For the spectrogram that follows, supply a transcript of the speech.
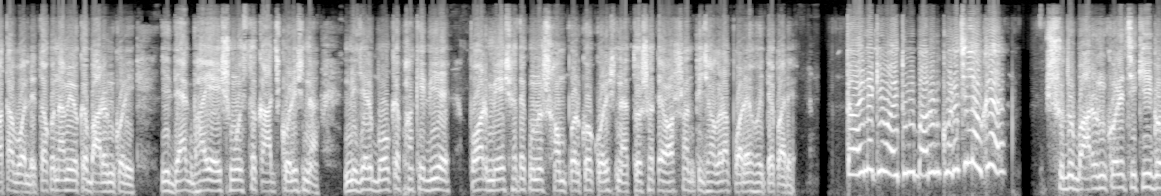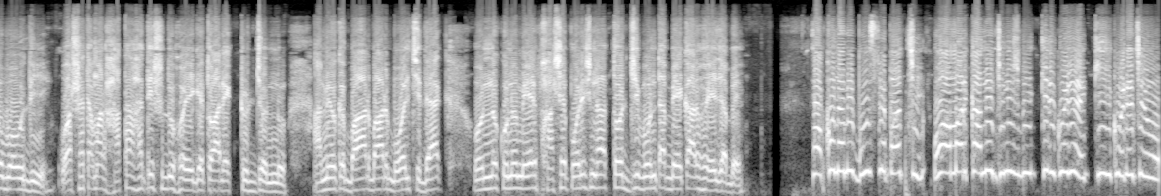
কথা বলে। তখন আমি ওকে বারণ করি যে দেখ ভাই, এই সমস্ত কাজ করিস না। নিজের বউকে ফাঁকি দিয়ে পর মেয়ের সাথে কোনো সম্পর্ক করিস না। তোর সাথে অশান্তি ঝগড়া পরে হতে পারে। তাই নাকি ভাই, তুমি বারণ করেছিলে ওকে? শুধু বারণ করেছি কি গো বৌদি? ওর সাথে আমার হাতাহাতি শুধু হয়ে গেত আর একটুর জন্য। আমি ওকে বারবার বলছি, দেখ, অন্য কোনো মেয়ের ফাঁসে পড়িস না, তোর জীবনটা বেকার হয়ে যাবে। এখন আমি বুঝতে পারছি, ও আমার কানের জিনিস বিক্রি করে কি করেছে ও।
